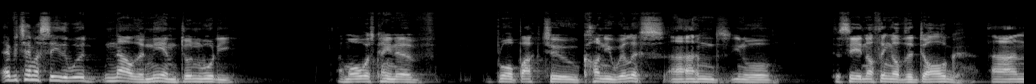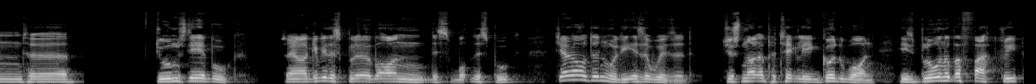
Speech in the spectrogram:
Every time I see the word now, the name Dunwoody, I'm always kind of brought back to Connie Willis and, you know, to say nothing of the dog and her Doomsday book. So I'll give you this blurb on this this book. Gerald Dunwoody is a wizard just not a particularly good one. He's blown up a factory,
